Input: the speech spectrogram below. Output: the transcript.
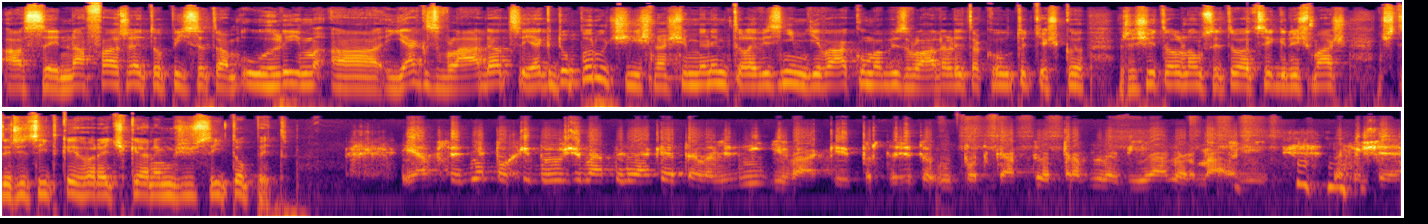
asi na faře, topí se tam uhlím a jak zvládat, jak doporučíš našim milým televizním divákům, aby zvládali takovou těžko řešitelnou situaci, když máš čtyřicítky horečky a nemůžeš si ji topit? Já předně pochybuju, že máte nějaké televizní diváky, protože to u podcastu opravdu nebývá normální. Takže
